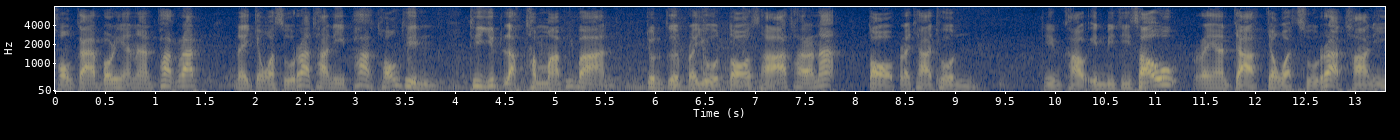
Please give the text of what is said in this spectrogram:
ของการบริหารงานภาครัฐ ในจังหวัดสุราษฎร์ธานีภาคท้องถิ่น ที่ยึดหลักธรรมาภิบาล จนเกิดประโยชน์ต่อสาธารณะต่อประชาชน ทีมข่าว NBT เซารายงานจากจังหวัดสุราษฎร์ธานี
